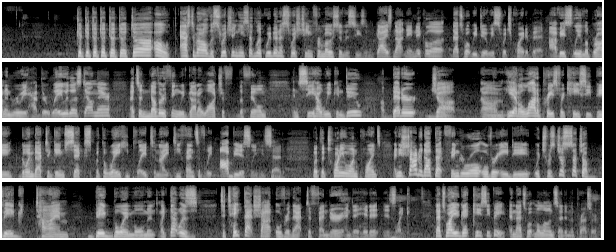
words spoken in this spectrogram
Oh, asked about all the switching. He said, "Look, we've been a switch team for most of the season. Guys not named Nikola. That's what we do. We switch quite a bit. Obviously, LeBron and Rui had their way with us down there. That's another thing we've got to watch the film and see how we can do a better job." Um, he had a lot of praise for KCP going back to game six, but the way he played tonight defensively, obviously, he said, but the 21 points, and he shouted out that finger roll over AD, which was just such a big time, big boy moment. Like that was to take that shot over that defender and to hit it is like, that's why you get KCP. And that's what Malone said in the presser.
